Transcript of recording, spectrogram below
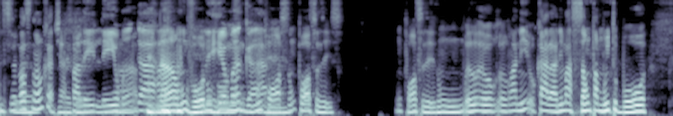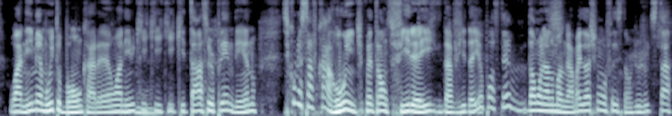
desse negócio não, cara. Já falei, leia o Ah, mangá. Não, não vou, não Leia vou. o Não, mangá. não posso, não posso fazer isso. Não posso fazer isso. Não, eu, eu- eu- cara, a animação tá muito boa. O anime é muito bom, cara. É um anime que, É. que, que, que tá surpreendendo. Se começar a ficar ruim, tipo, entrar uns filler aí da vida aí, eu posso até dar uma olhada no mangá, mas eu acho que não vou fazer isso não. Jujutsu tá.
